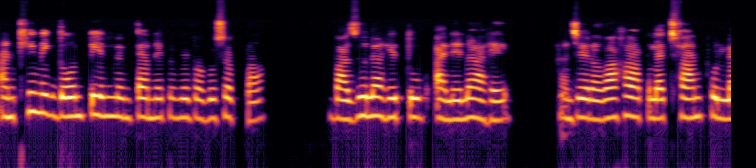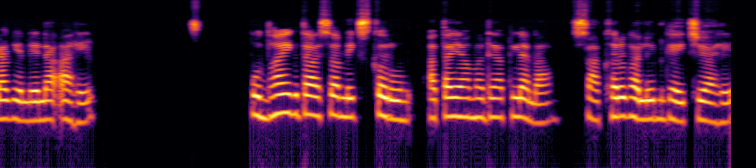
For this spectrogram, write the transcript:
आणखीन एक दोन तीन मिनिटांनी तुम्ही बघू शकता. बाजूला हे तूप आलेलं आहे. म्हणजे रवा हा आपला छान फुलला गेलेला आहे. पुन्हा एकदा असा मिक्स करून आता यामध्ये आपल्याला साखर घालून घ्यायची आहे.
